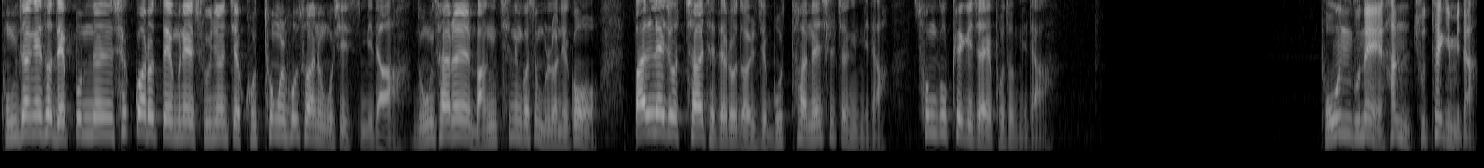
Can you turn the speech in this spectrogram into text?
공장에서 내뿜는 쇳가루 때문에 수년째 고통을 호소하는 곳이 있습니다. 농사를 망치는 것은 물론이고 빨래조차 제대로 널지 못하는 실정입니다. 송국회 기자의 보도입니다. 보은군의 한 주택입니다.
